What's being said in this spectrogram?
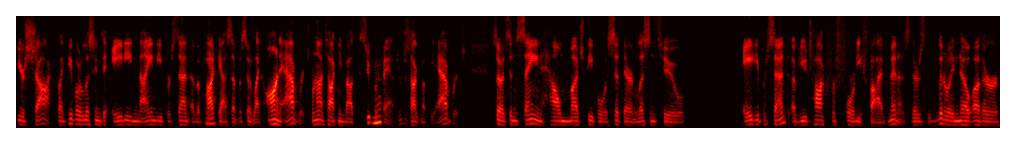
you're shocked. Like people are listening to 80, 90% of a podcast episode, like on average. We're not talking about the super mm-hmm. fans, we're just talking about the average. So it's insane how much people will sit there and listen to 80% of you talk for 45 minutes. There's literally no other,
